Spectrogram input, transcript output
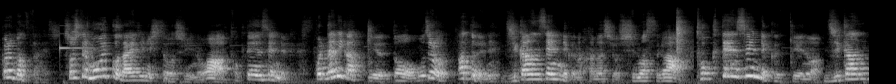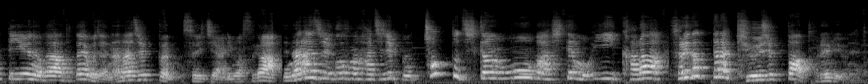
これまず大事。そしてもう一個大事にしてほしいのは、得点戦略です。これ何かっていうと、もちろん後でね、時間戦略の話をしますが、得点戦略っていうのは、時間っていうのが、例えばじゃあ70分スイッチありますが、75分、80分、ちょっと時間オーバーしてもいいから、それだったら90%取れるよね。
